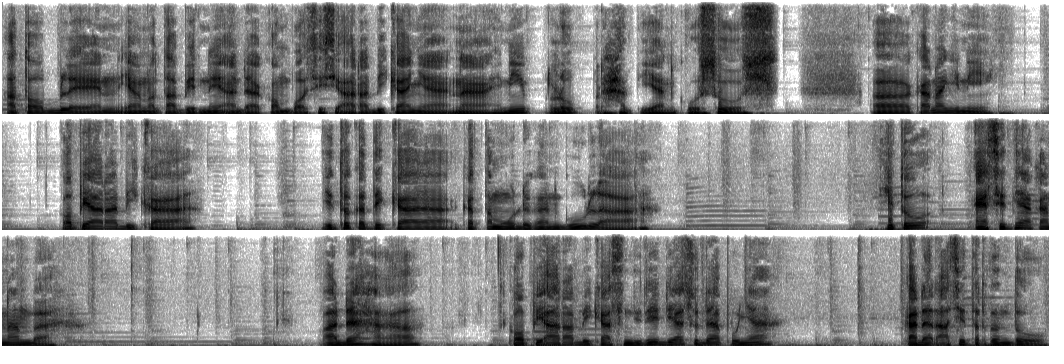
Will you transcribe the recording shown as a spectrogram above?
atau blend yang notabene ada komposisi arabikanya, nah ini perlu perhatian khusus. Uh, karena gini, kopi arabica itu ketika ketemu dengan gula itu acidnya akan nambah. Padahal kopi arabica sendiri dia sudah punya kadar asid tertentu.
